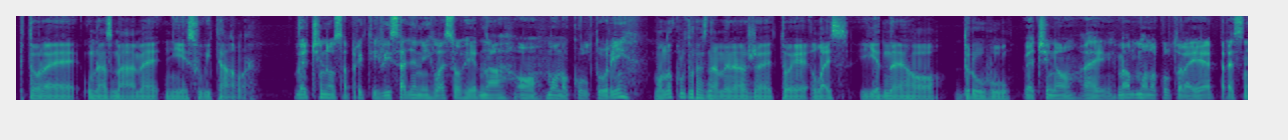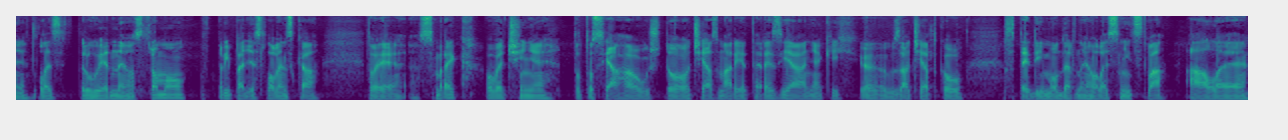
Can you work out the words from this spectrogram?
ktoré u nás máme, nie sú vitálne. Väčšinou sa pri tých vysadených lesoch jedná o monokultúry. Monokultúra znamená, že to je les jedného druhu. Väčšinou, hej, monokultúra je presne les druhu jedného stromov. V prípade Slovenska to je smrek po väčšine. Toto siaha už do čias Marie Terezia a nejakých e, začiatkov vtedy moderného lesníctva ale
